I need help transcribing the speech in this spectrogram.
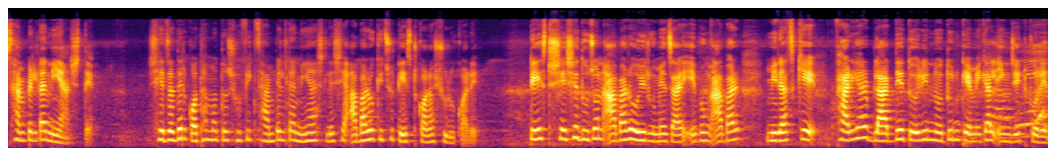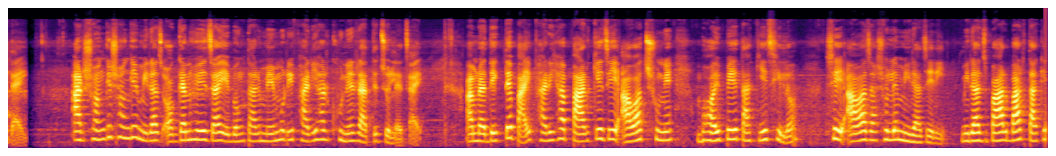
স্যাম্পেলটা নিয়ে আসতে। সেজাদের কথা মতো শফিক স্যাম্পেলটা নিয়ে আসলে সে আবারও কিছু টেস্ট করা শুরু করে। টেস্ট শেষে দুজন আবারও ওই রুমে যায় এবং আবার মিরাজকে ফারিয়ার ব্লাড দিয়ে তৈরি নতুন কেমিক্যাল ইনজেক্ট করে দেয়। আর সঙ্গে সঙ্গে মিরাজ অজ্ঞান হয়ে যায় এবং তার মেমোরি ফারিহার খুনের রাতে চলে যায়। আমরা দেখতে পাই ফারিহা পার্কে যে আওয়াজ শুনে ভয় পেয়ে তাকিয়েছিল, সেই আওয়াজ আসলে মিরাজেরই। মিরাজ বারবার তাকে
